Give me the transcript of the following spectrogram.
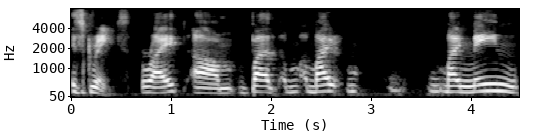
is great, right? Um, but my my main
